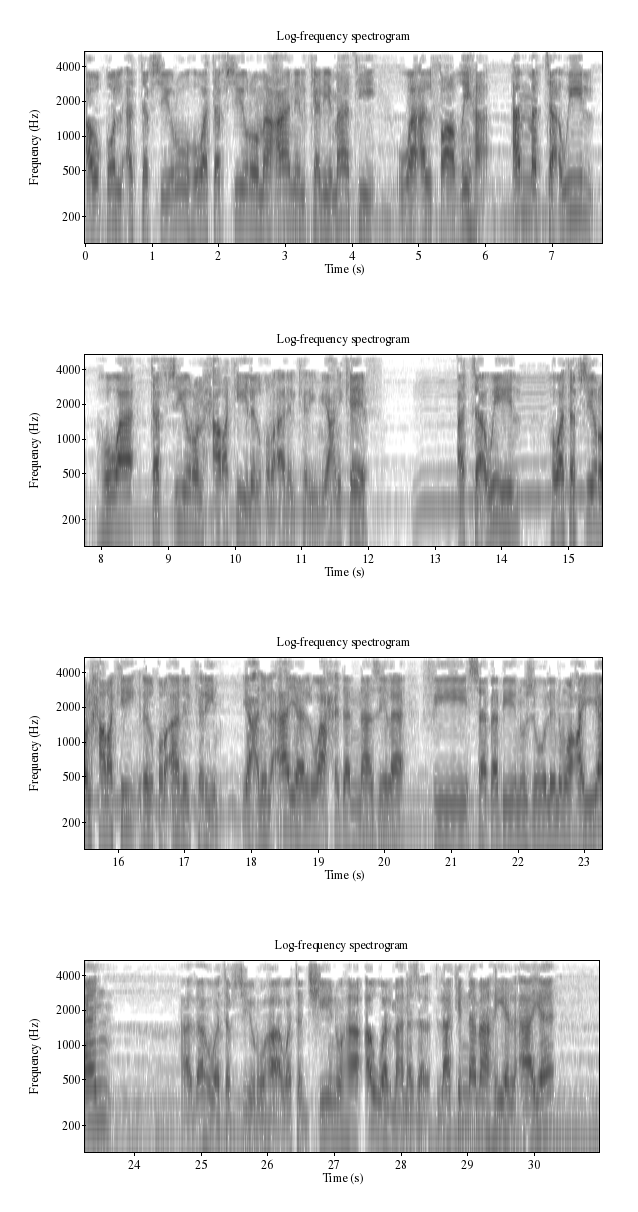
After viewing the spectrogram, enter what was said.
أو قل التفسير هو تفسير معاني الكلمات وألفاظها. أما التأويل هو تفسير حركي للقرآن الكريم. يعني كيف؟ التأويل هو تفسير حركي للقرآن الكريم. يعني الآية الواحدة النازلة في سبب نزول معين هذا هو تفسيرها وتدشينها أول ما نزلت لكنما هي الآية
